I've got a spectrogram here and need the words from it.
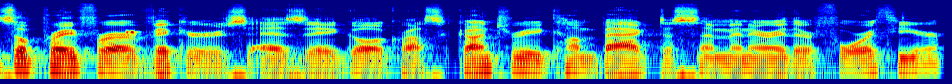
So pray for our vicars as they go across the country, come back to seminary their fourth year,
